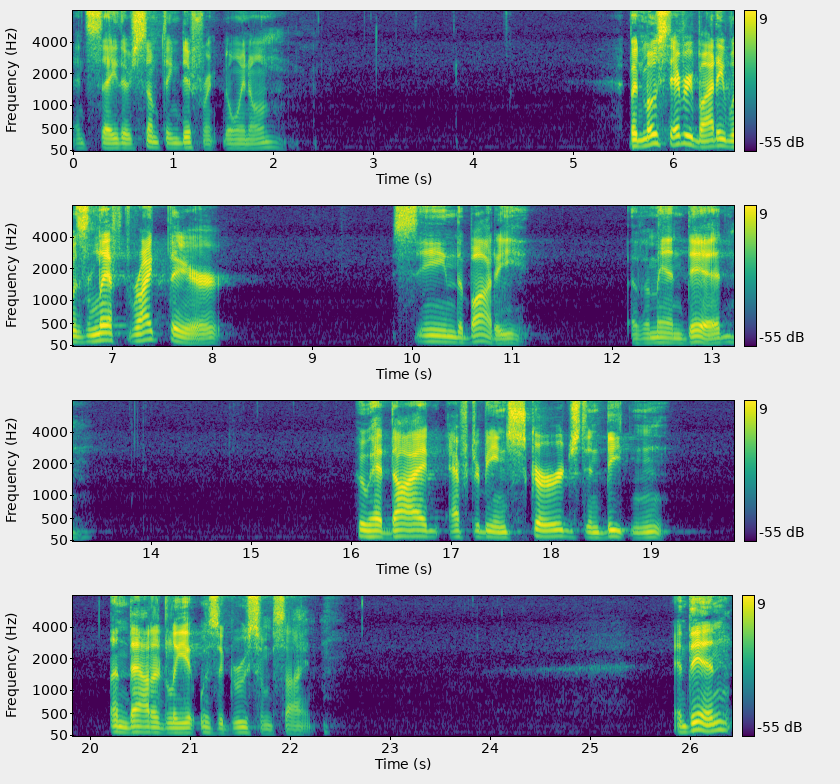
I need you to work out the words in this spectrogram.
and say, There's something different going on. But most everybody was left right there seeing the body of a man dead who had died after being scourged and beaten. Undoubtedly, it was a gruesome sight. And then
